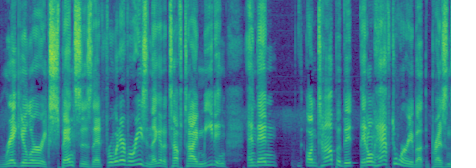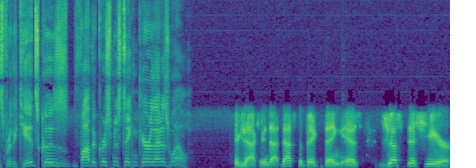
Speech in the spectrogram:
regular expenses that, for whatever reason, they got a tough time meeting. And then on top of it, they don't have to worry about the presents for the kids because Father Christmas taking care of that as well. Exactly, and that that's the big thing is just this year.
